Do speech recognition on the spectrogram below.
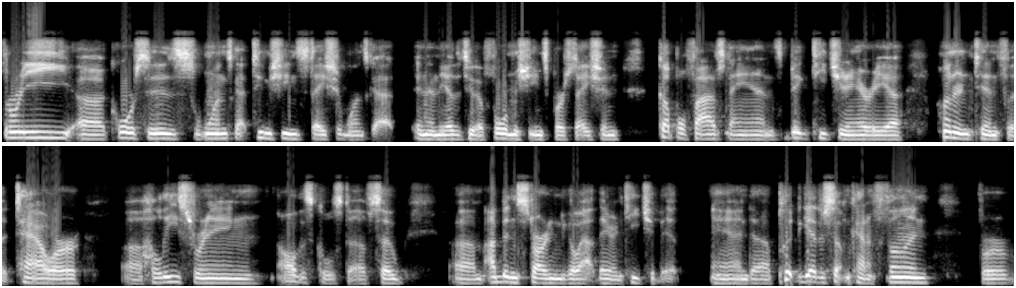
three uh, courses. One's got two machines station. One's got, and then the other two have four machines per station. Couple five stands, big teaching area, 110 foot tower, uh, ring, all this cool stuff. So um, I've been starting to go out there and teach a bit and uh, put together something kind of fun for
